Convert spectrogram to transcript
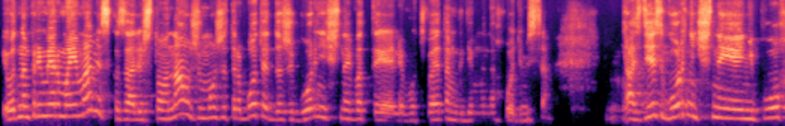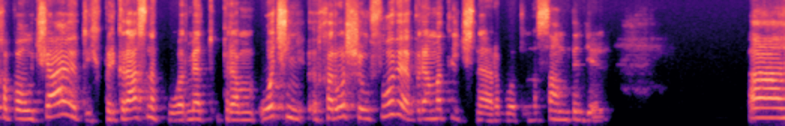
И вот, например, моей маме сказали, что она уже может работать даже горничной в отеле, вот в этом, где мы находимся. А здесь горничные неплохо получают, их прекрасно кормят, прям очень хорошие условия, прям отличная работа на самом-то деле. А,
